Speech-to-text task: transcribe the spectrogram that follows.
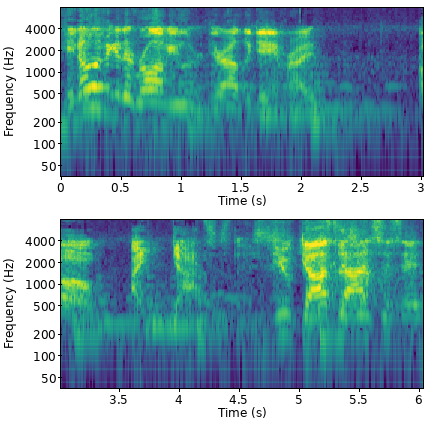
You know if you get it wrong, you, you're out of the game, right? Oh, I got this. You got this. Is it?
